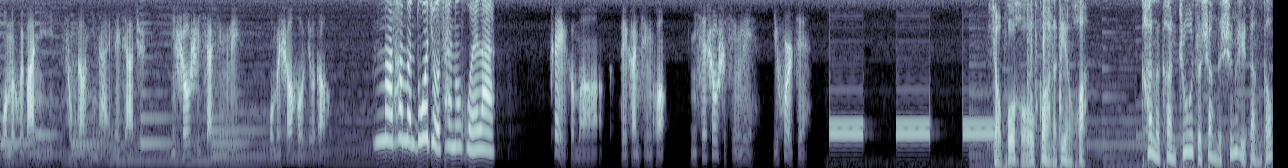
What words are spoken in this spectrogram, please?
我们会把你送到你奶奶家去，你收拾一下行李，我们稍后就到。那他们多久才能回来？这个嘛，得看情况。你先收拾行李，一会儿见。小泼猴挂了电话，看了看桌子上的生日蛋糕，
